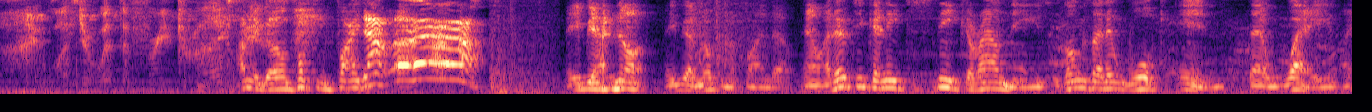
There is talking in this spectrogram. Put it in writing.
I wonder what the free prize I'm gonna go and fucking find out. Ah! Maybe I'm not. Maybe I'm not gonna find out. Now, I don't think I need to sneak around these. As long as I don't walk in their way, I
